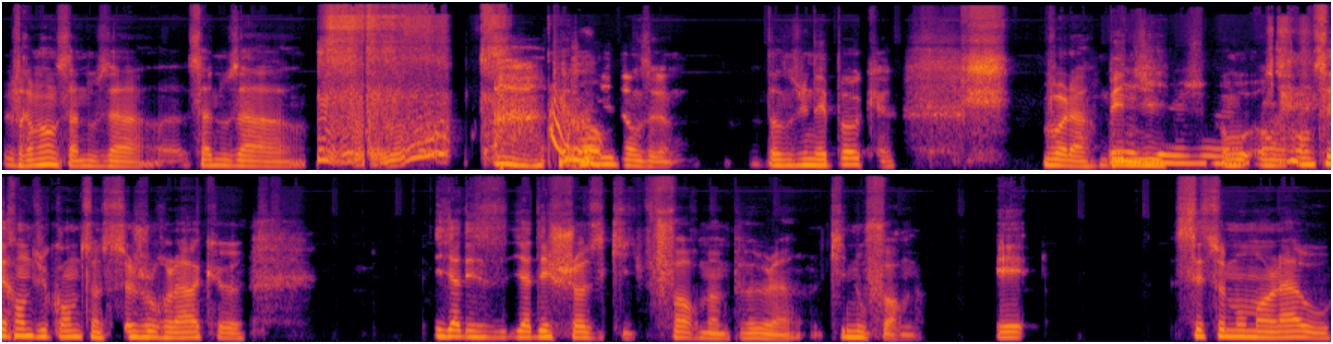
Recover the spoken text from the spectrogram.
vraiment, ça nous a, ça nous a ah, dans, dans une époque. Voilà, béni. on s'est rendu compte ce jour-là que il y, a des, il y a des choses qui forment un peu, là, qui nous forment. Et c'est ce moment-là où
